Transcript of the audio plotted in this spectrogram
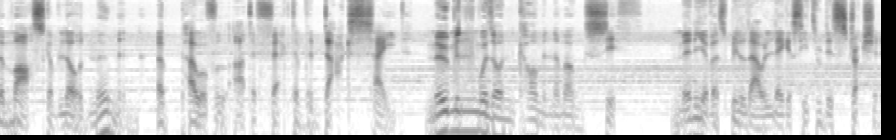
The Mask of Lord Momin, a powerful artifact of the dark side. Momin was uncommon among Sith. Many of us build our legacy through destruction.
